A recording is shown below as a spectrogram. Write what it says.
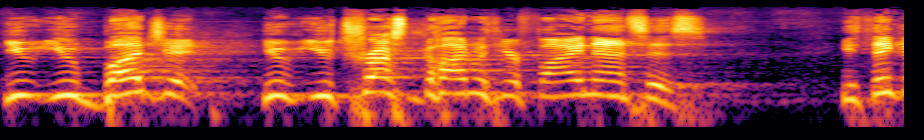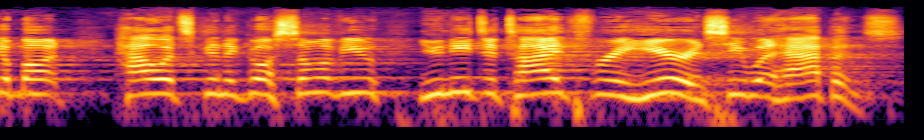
You, you budget. You, you trust God with your finances. You think about how it's going to go. Some of you, you need to tithe for a year and see what happens.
